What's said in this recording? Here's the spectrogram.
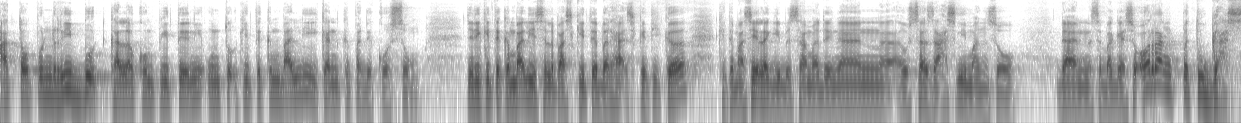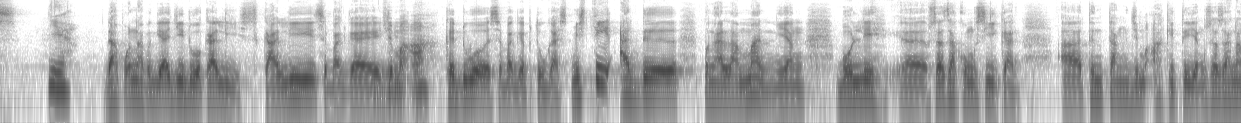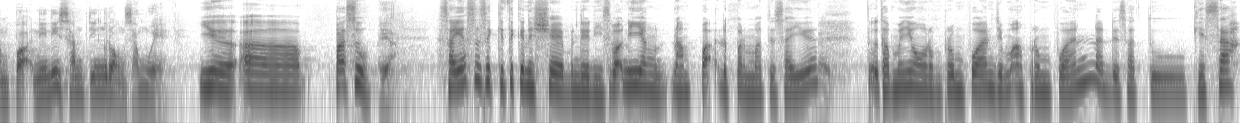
ataupun reboot kalau komputer ni untuk kita kembalikan kepada kosong. Jadi kita kembali selepas kita berehat seketika, kita masih lagi bersama dengan uh, Ustaz Hasni Mansor dan sebagai seorang petugas Ya. dah pernah pergi haji dua kali. Sekali sebagai jemaah, kedua sebagai petugas. Mesti ada pengalaman yang boleh uh, Ustazah kongsikan uh, tentang jemaah kita yang Ustazah nampak ni ni something wrong somewhere. Ya, uh, Pak Su. Ya. Saya rasa kita kena share benda ni sebab ni yang nampak depan mata saya. Baik. Terutamanya orang perempuan, jemaah perempuan ada satu kisah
